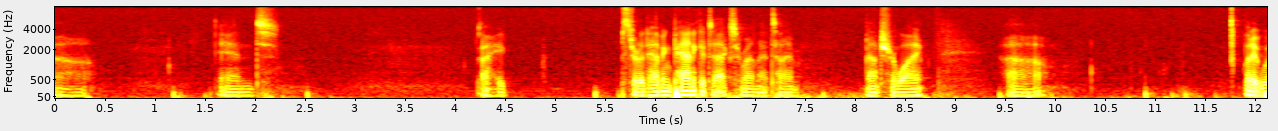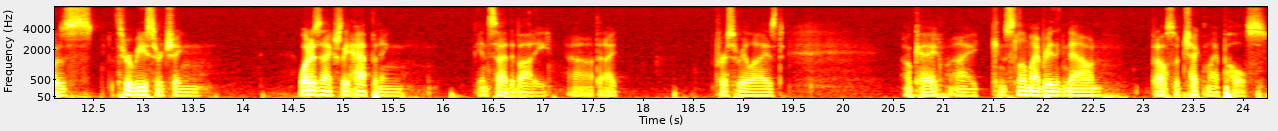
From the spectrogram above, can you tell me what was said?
Uh, and I started having panic attacks around that time. Not sure why. Uh, but it was through researching what is actually happening inside the body uh, that I first realized okay, I can slow my breathing down, but also check my pulse.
